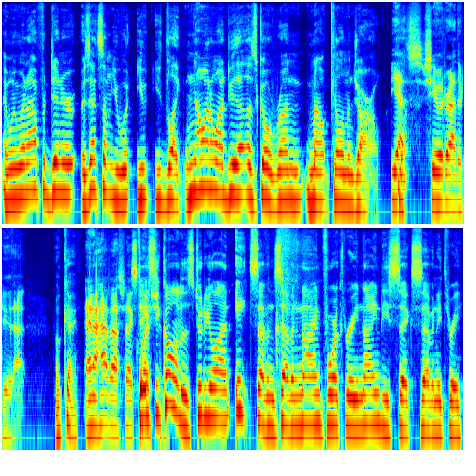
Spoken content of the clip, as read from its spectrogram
and we went out for dinner, is that something you would you, you'd like? No, I don't want to do that. Let's go run Mount Kilimanjaro. yes, she would rather do that. Okay. And I have asked that Stacy, question. call into the studio line 877-943-9673.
